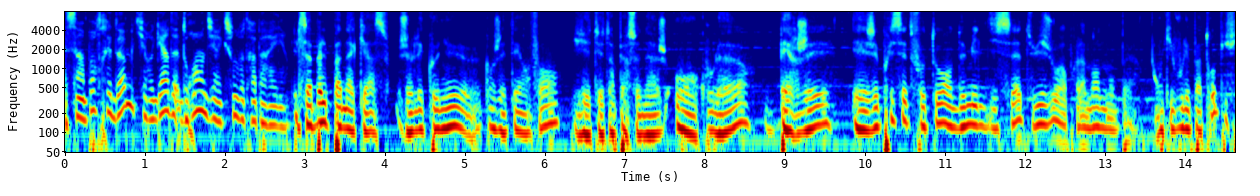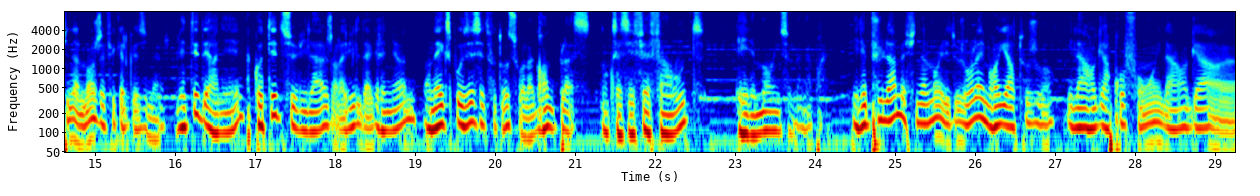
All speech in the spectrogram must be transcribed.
C'est un portrait d'homme qui regarde droit en direction de votre appareil. Il s'appelle Panakas. Je l'ai connu euh, quand j'étais enfant. Il était un personnage haut en couleur, berger, et j'ai pris cette photo en 2017, huit jours après la mort de mon père. Donc il voulait pas trop, puis finalement j'ai fait quelques images. L'été dernier, à côté de ce village, dans la ville d'Agrignone, on a exposé cette photo sur la grande place. Donc ça s'est fait fin août, et il est mort une semaine après. Il est plus là, mais finalement il est toujours là, il me regarde toujours. Il a un regard profond, il a un regard euh,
